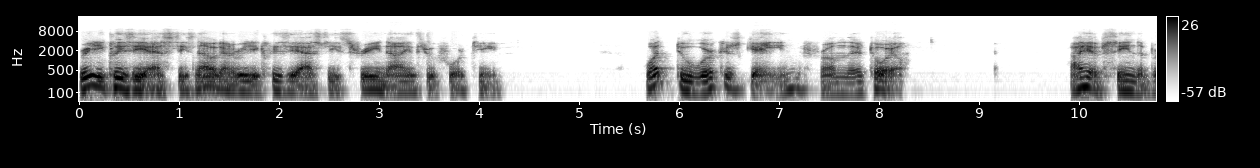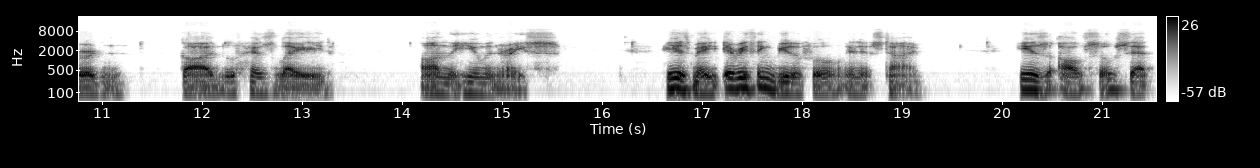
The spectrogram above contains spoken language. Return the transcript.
read Ecclesiastes. Now we're going to read Ecclesiastes 3 9 through 14. What do workers gain from their toil? I have seen the burden God has laid on the human race. He has made everything beautiful in its time. He has also set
